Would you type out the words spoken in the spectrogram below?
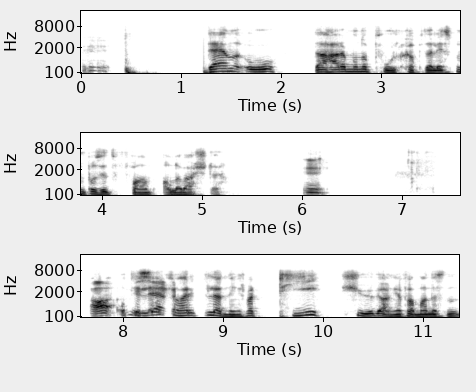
Mm. Det er NHO. Det her er monopolkapitalismen på sitt faen aller verste. Ja, Og til det så har de lønninger som er 10-20 ganger faen meg nesten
